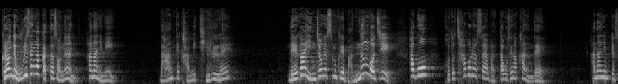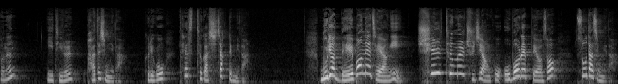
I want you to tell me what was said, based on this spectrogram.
그런데 우리 생각 같아서는 하나님이 나한테 감히 딜을 해? 내가 인정했으면 그게 맞는 거지 하고 걷어 차버렸어야 맞다고 생각하는데 하나님께서는 이 딜을 받으십니다. 그리고 테스트가 시작됩니다. 무려 네 번의 재앙이 쉴 틈을 주지 않고 오버랩 되어서 쏟아집니다.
